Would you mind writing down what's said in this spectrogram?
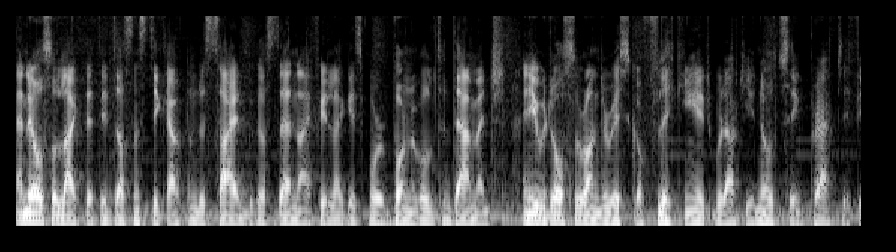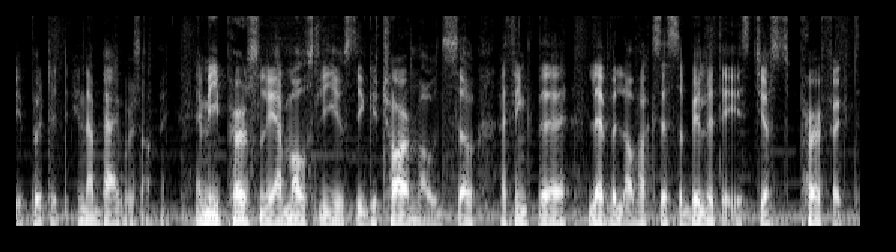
and I also like that it doesn't stick out on the side because then I feel like it's more vulnerable to damage and you would also run the risk of flicking it without you noticing perhaps if you put it in a bag or something. And me personally I mostly use the guitar mode so I think the level of accessibility is just perfect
